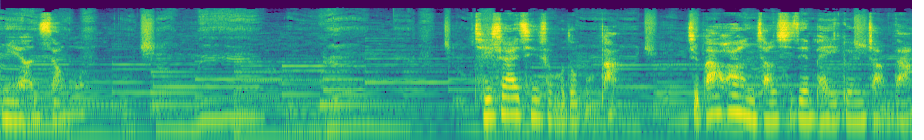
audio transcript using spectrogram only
你也很想我。其实爱情什么都不怕，只怕花很长时间陪一个人长大，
